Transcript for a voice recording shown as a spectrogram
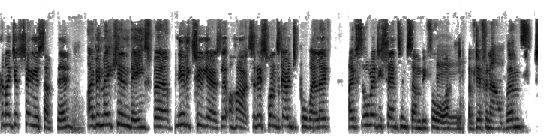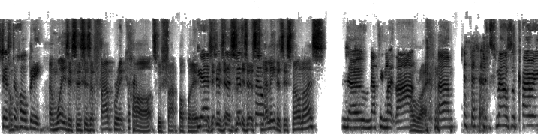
can I just show you something? I've been making these for nearly two years, Little Heart. So this one's going to Paul Weller. I've already sent him some before Hey. of different albums. It's just Oh. a hobby. and what is this? This is a fabric heart with Fat Pop on it. Yeah, is it's it, is it, a- is it a smelly? Does it smell nice? No, nothing like that. All right. Um, it smells of curry,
